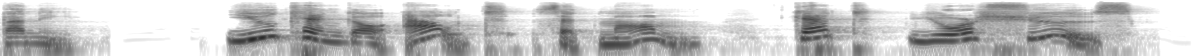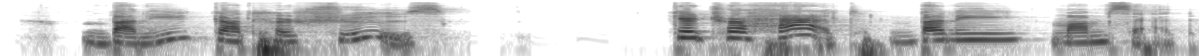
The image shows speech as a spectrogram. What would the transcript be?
Bunny. You can go out, said Mom. Get your shoes. Bunny got her shoes. Get your hat, Bunny, Mom said.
